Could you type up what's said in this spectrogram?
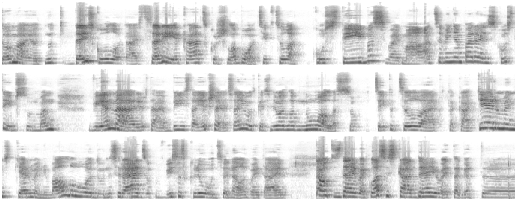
domājot, nu, dēļu skolotājs, tas arī ir kāds, kurš labo citu cilvēku kustības vai māca viņam pareizas kustības. Un man vienmēr ir tā bijis tā iekšējā sajūta, ka es ļoti labi nolasu citu cilvēku ķermeņus, ķermeņu valodu, un es redzu visas kļūdas, vienalga, vai tā ir tautas dēļa, vai klasiskā dēļa, vai tagad uh,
